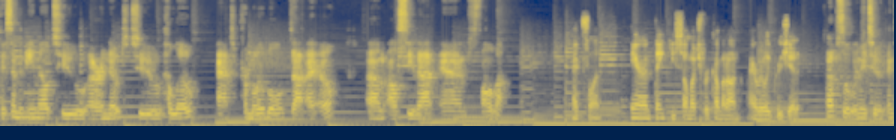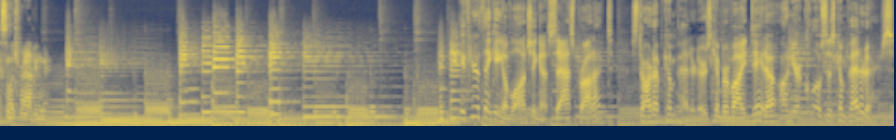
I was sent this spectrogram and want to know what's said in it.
They send an email to or a note to hello at promotable.io. Um, I'll see that and follow up. Excellent. Aaron, thank you so much for coming on. I really appreciate it. Absolutely. Me too. Thanks so much for having me. If you're thinking of launching a SaaS product, startup competitors can provide data on your closest competitors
